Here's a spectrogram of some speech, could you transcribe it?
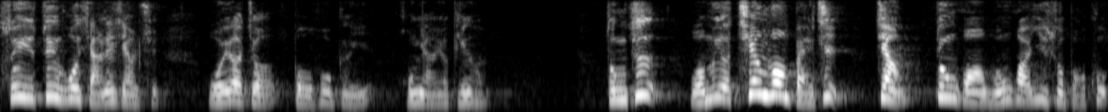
所以最后想来想去，我要叫保护跟弘扬要平衡。总之，我们要千方百计将敦煌文化艺术宝库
